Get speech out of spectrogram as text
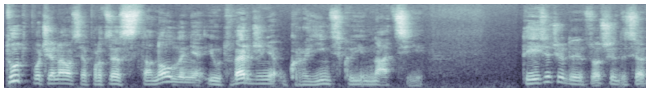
Тут починався процес становлення і утвердження української нації. 1967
